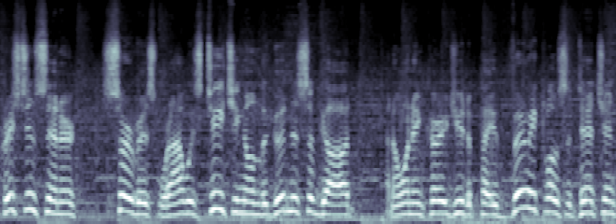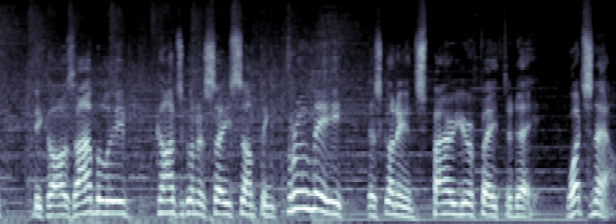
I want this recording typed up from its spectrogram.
Christian Center service where I was teaching on the goodness of God, and I want to encourage you to pay very close attention because I believe God's going to say something through me that's going to inspire your faith today. What's now?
